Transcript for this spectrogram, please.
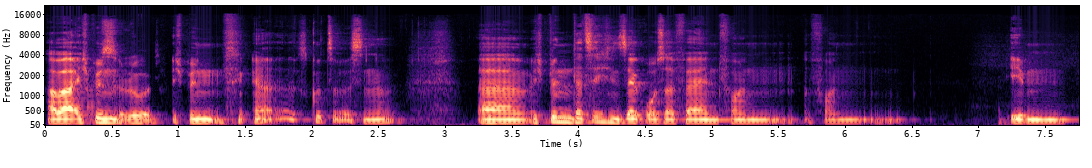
Aber ich bin, Absolut. ich bin, ja, ist gut zu wissen, ne? Äh, ich bin tatsächlich ein sehr großer Fan von, von eben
